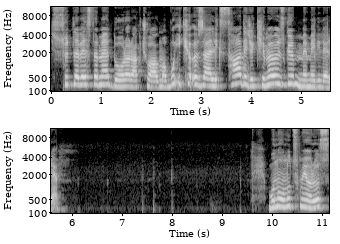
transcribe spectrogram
Sütle besleme, doğurarak çoğalma. Bu iki özellik sadece kime özgü? Memelilere. Bunu unutmuyoruz.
